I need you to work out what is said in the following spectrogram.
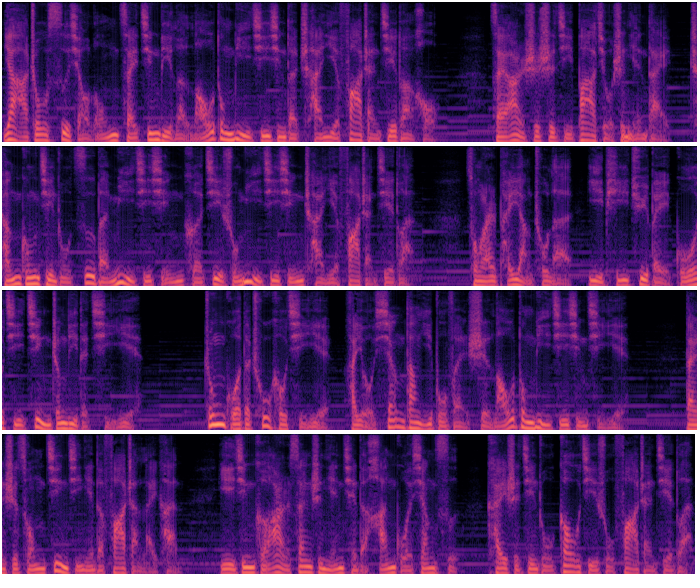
亚洲四小龙在经历了劳动密集型的产业发展阶段后，在二十世纪八九十年代成功进入资本密集型和技术密集型产业发展阶段。从而培养出了一批具备国际竞争力的企业。中国的出口企业还有相当一部分是劳动密集型企业，但是从近几年的发展来看，已经和二三十年前的韩国相似，开始进入高技术发展阶段。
